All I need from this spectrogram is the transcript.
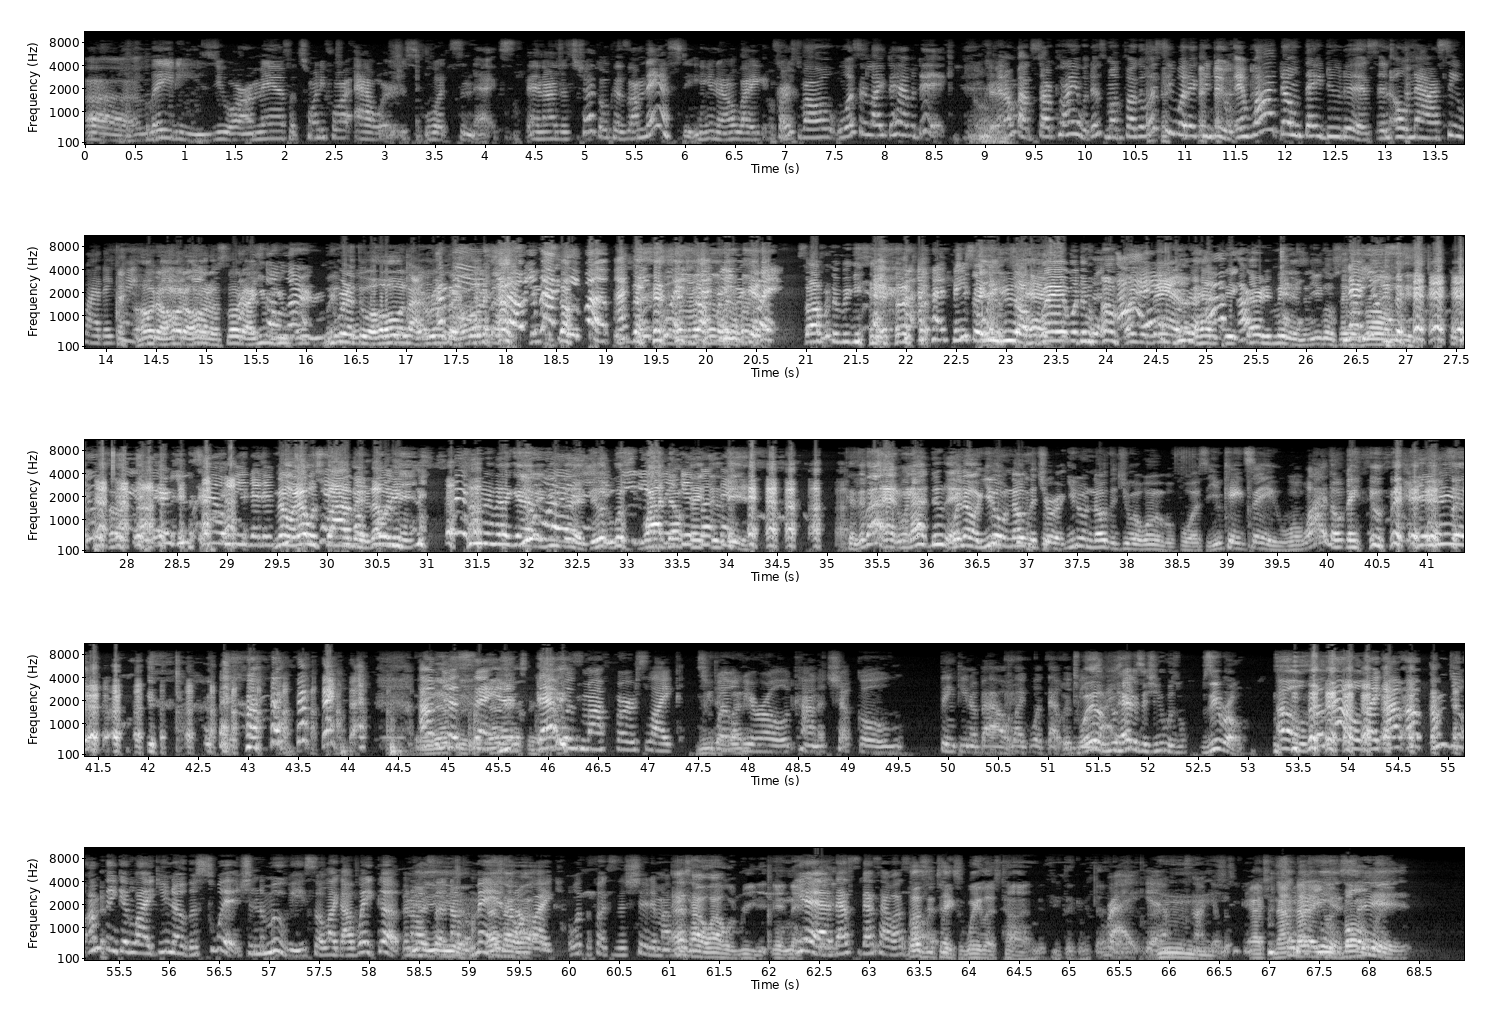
uh, ladies, you are a man for 24 hours. What's next? And I just chuckle because I'm nasty, you know. Like, Okay. first of all, what's it like to have a dick? Okay. And I'm about to start playing with this motherfucker. Let's see what it can do. And why don't they do this? And oh, now I see why they can't. Hold on, hold on, hold on. Slow down. You, you, learn. we running through a whole lot. Real I mean, you know, you gotta keep up. I think quick. I think quick. Start from the beginning. I she said you quick. start playing with the You motherfucking am. You damn. done had a big 30 minutes and you going to say Now what's you- wrong with it. You sit you tell me that if No, that was five minutes. That was- woman, Who did that guy You you said? What's, why don't they immediately do this? Because if I had when I'd do that. Well, no, you don't know that you're you don't know that you're a woman before, so you can't say, well, why don't they do this? I'm just saying that was my first like Need that lighter? 12 year old kind of chuckle thinking about like what that would be. Twelve, like. you had it since you was zero. Oh well, no, like I, I, I'm do, I'm thinking like you know the switch in the movie. So like I wake up and all of a sudden yeah, I'm a man That's and I'm I- like, what the fuck is this shit in my? That's pants? how I would read it in that. Yeah, case. that's that's how I saw Plus, it it. takes way less time if you think of it that way. Right. Yeah. It's not Mm. guilty. Actually, not, So not that that being was born. with said,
